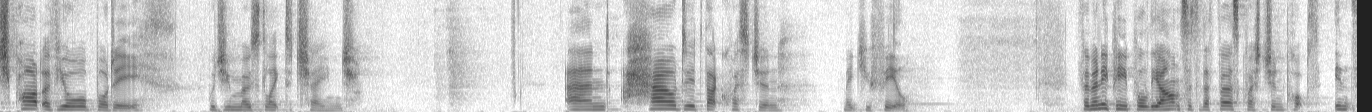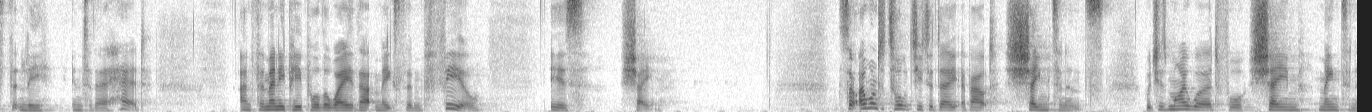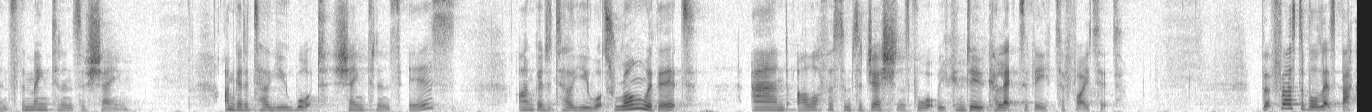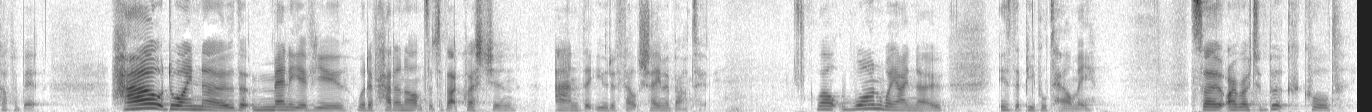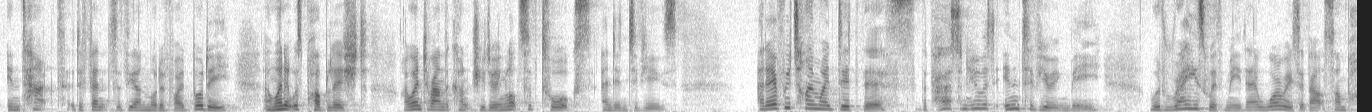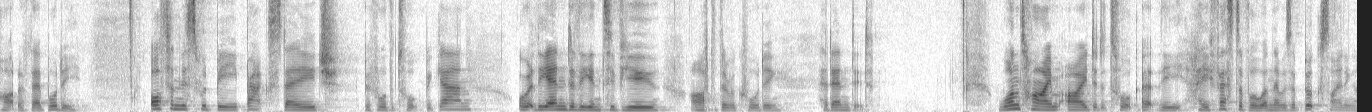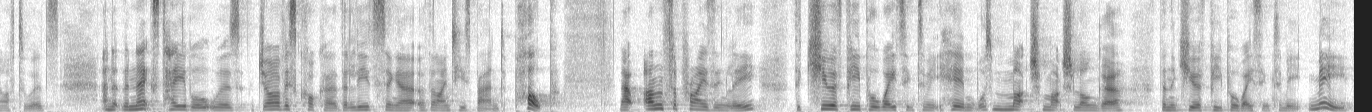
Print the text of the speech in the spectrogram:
which part of your body would you most like to change? And how did that question make you feel? For many people, the answer to the first question pops instantly into their head. And for many people, the way that makes them feel is shame. So I want to talk to you today about shame-tenance, which is my word for shame maintenance, the maintenance of shame. I'm going to tell you what shame-tenance is, I'm going to tell you what's wrong with it, and I'll offer some suggestions for what we can do collectively to fight it. But first of all, let's back up a bit. How do I know that many of you would have had an answer to that question and that you'd have felt shame about it? Well, one way I know is that people tell me. So I wrote a book called Intact, A Defense of the Unmodified Body, and when it was published, I went around the country doing lots of talks and interviews. And every time I did this, the person who was interviewing me would raise with me their worries about some part of their body. Often this would be backstage before the talk began, or at the end of the interview after the recording had ended. One time I did a talk at the Hay Festival and there was a book signing afterwards, and at the next table was Jarvis Cocker, the lead singer of the 90s band Pulp. Now, unsurprisingly, the queue of people waiting to meet him was much, much longer than the queue of people waiting to meet me.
